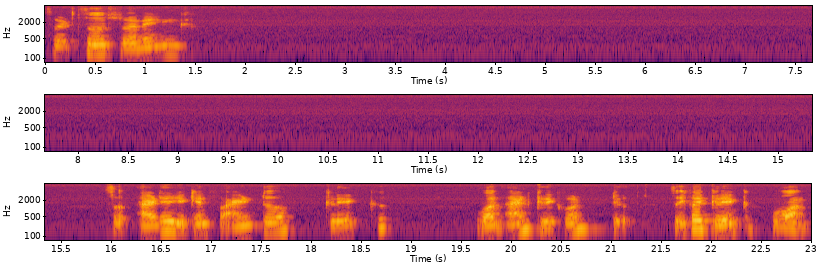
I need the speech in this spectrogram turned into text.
So it's running so add here you can find the click one and click one two so if I click one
